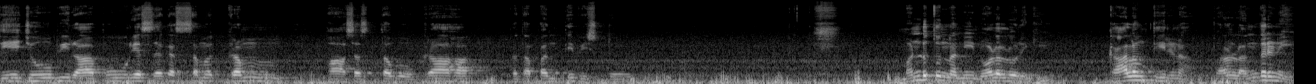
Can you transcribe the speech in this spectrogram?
తేజోభిరాపూర్య సగ సమగ్రం భాసస్తవోగ్రాహ ప్రతపంతి విష్ణు. మండుతున్న నీ నోళ్ళలోనికి కాలం తీరిన ప్రాణులందరినీ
